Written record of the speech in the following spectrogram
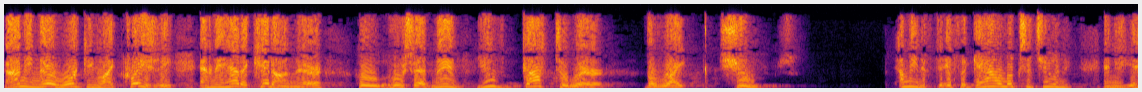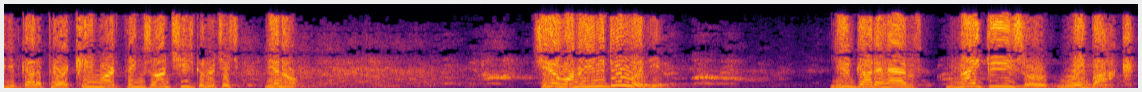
I mean, they're working like crazy, and they had a kid on there who, who said, man, you've got to wear the right shoes. I mean, if if the gal looks at you and, and, you, and you've got a pair of Kmart things on, she's gonna just, you know, she don't want anything to do with you. You've got to have Nikes or Reebok.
